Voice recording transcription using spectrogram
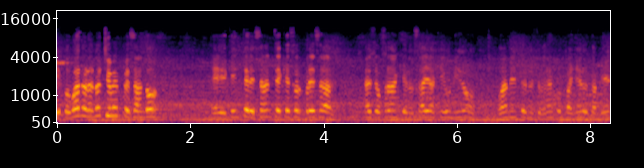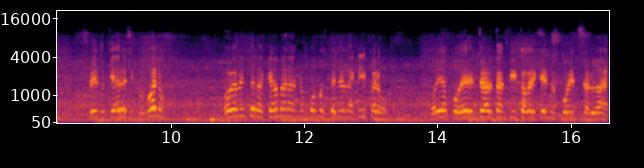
Y pues bueno, la noche va empezando. Eh, qué interesante, qué sorpresa a eso Frank que nos haya aquí unido, obviamente nuestro gran compañero también, Luis Gutiérrez. Y pues bueno, obviamente la cámara no podemos tenerla aquí, pero voy a poder entrar tantito a ver quién nos puede saludar.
